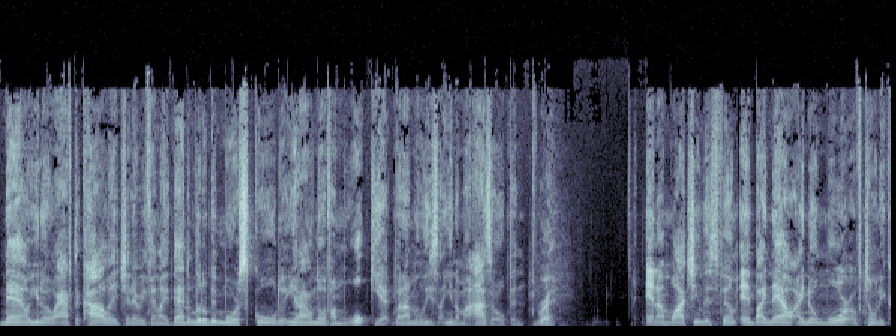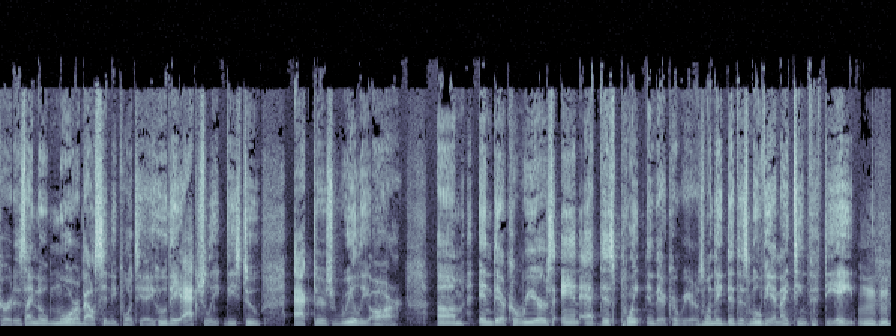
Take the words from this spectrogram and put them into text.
now, you know, after college and everything like that, a little bit more schooled. You know, I don't know if I'm woke yet, but I'm at least, you know, my eyes are open. Right. And I'm watching this film, and by now I know more of Tony Curtis. I know more about Sidney Poitier, who they actually, these two actors really are um, in their careers and at this point in their careers when they did this movie in 1958.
